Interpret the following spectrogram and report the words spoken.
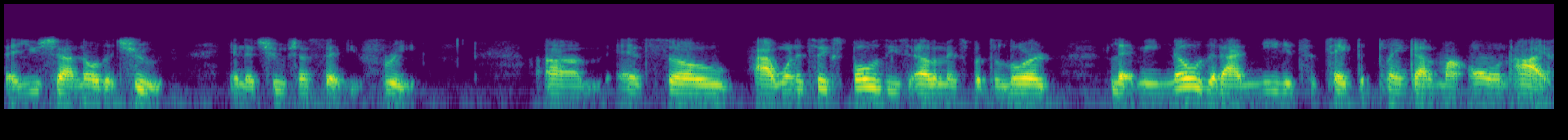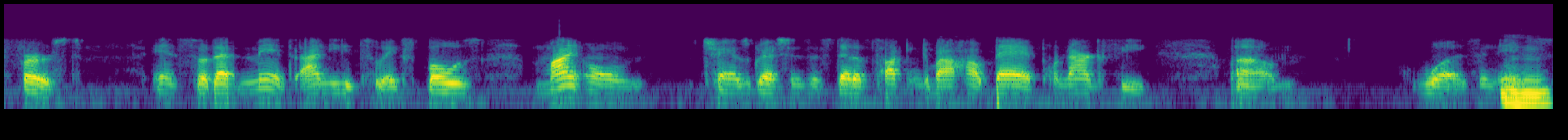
that you shall know the truth and the truth shall set you free. Um, and so I wanted to expose these elements, but the Lord let me know that I needed to take the plank out of my own eye first. And so that meant I needed to expose my own transgressions instead of talking about how bad pornography um, was and mm-hmm. is.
